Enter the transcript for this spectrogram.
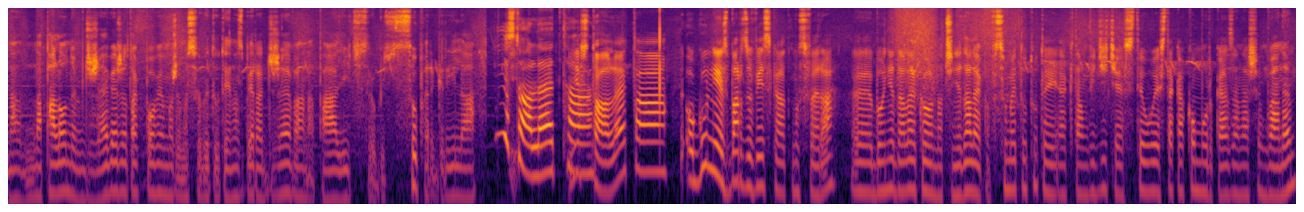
na napalonym drzewie, że tak powiem. Możemy sobie tutaj nazbierać drzewa, napalić, zrobić super grilla. Jest toaleta. Jest toaleta. Ogólnie jest bardzo wiejska atmosfera, e, bo niedaleko, znaczy niedaleko, w sumie tu tutaj, jak tam widzicie, z tyłu jest taka komórka za naszym vanem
